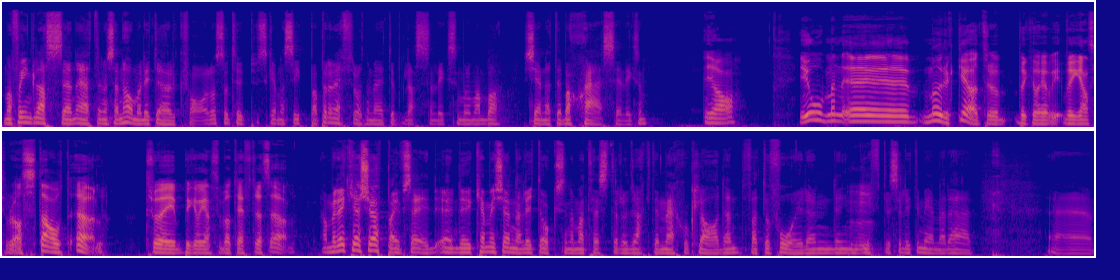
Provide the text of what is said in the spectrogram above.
Man får in glassen, äter den och sen har man lite öl kvar och så typ ska man sippa på den efteråt när man äter upp glassen liksom. Och man bara känner att det bara skär sig liksom. Ja. Jo, men eh, mörköl tror jag brukar vara, vara ganska bra. Stoutöl tror jag brukar vara ganska bra till efterrättsöl. Ja men det kan jag köpa i och för sig. Det det kan man känna lite också när man testar och drack det med chokladen. För att då får ju den, den Mm. gifter sig lite mer med det här. Eh,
